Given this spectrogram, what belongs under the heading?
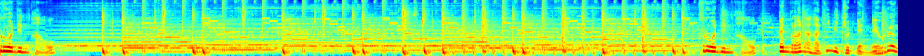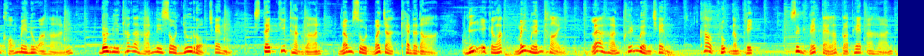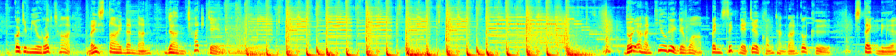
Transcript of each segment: ครัวดินเผา ครัวดินเผาเป็นร้านอาหารที่มีจุดเด่นในเรื่องของเมนูอาหาร โดยมีทั้งอาหารในโซนยุโรปเช่น สเต็กที่ทางร้านนำสูตรมาจากแคนาดา มีเอกลักษณ์ไม่เหมือนใคร และอาหารพื้นเมืองเช่น ข้าวคลุกน้ำพริก ซึ่งในแต่ละประเภทอาหารก็จะมีรสชาติในสไตล์นั้นๆ อย่างชัดเจน โดยอาหารที่เรียกได้ว่าเป็นซิกเนเจอร์ของทางร้านก็คือ สเต็กเนื้อ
